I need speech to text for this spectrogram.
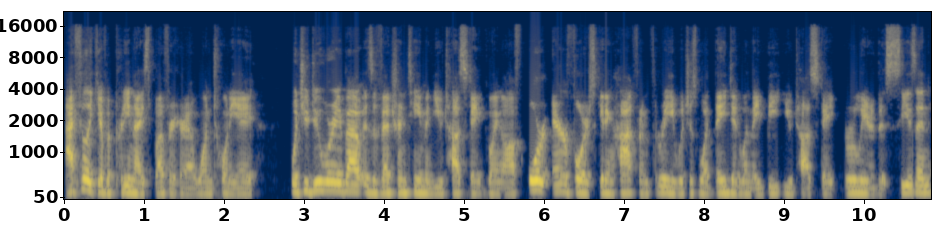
I feel like you have a pretty nice buffer here at 128. What you do worry about is a veteran team in Utah State going off or Air Force getting hot from 3, which is what they did when they beat Utah State earlier this season.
